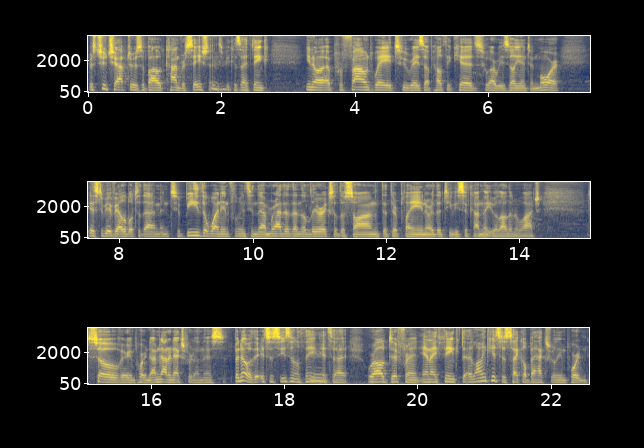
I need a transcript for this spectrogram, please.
there's two chapters about conversations mm-hmm. because I think, you know, a profound way to raise up healthy kids who are resilient and more is to be available to them and to be the one influencing them rather than the lyrics of the song that they're playing or the TV sitcom that you allow them to watch so very important. I'm not an expert on this, but no, it's a seasonal thing. Mm. It's a we're all different, and I think allowing kids to cycle back is really important.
